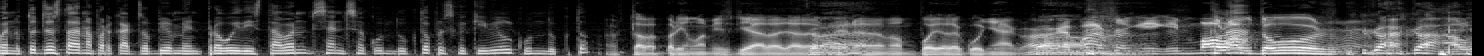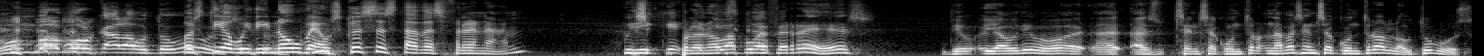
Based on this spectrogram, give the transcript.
bueno, tots estaven aparcats, òbviament, però vull dir, estaven sense conductor, però és que aquí hi havia el conductor. Estava parint la migdiada allà Clar. darrere amb ampolla de conyac. Oh, Clar. què passa aquí? Quin vol Clar. autobús? Clar, clar, algú em vol volcar l'autobús. Hòstia, vull dir, no ho veus que s'està desfrenant? Vull dir Sí, però no va poder fer res. Diu, ja ho diu, eh, eh, sense control, anava sense control l'autobús.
